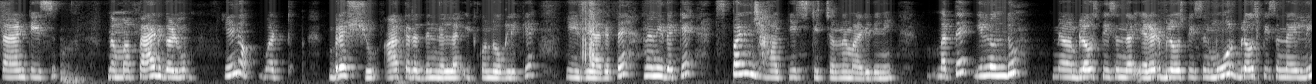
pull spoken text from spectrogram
ಪ್ಯಾಂಟೀಸ್, ನಮ್ಮ ಪ್ಯಾಡ್ಗಳು, ಏನೋ ಒಟ್ ಬ್ರಷು ಆ ಥರದ್ದನ್ನೆಲ್ಲ ಇಟ್ಕೊಂಡು ಹೋಗಲಿಕ್ಕೆ ಈಸಿ ಆಗುತ್ತೆ. ನಾನು ಇದಕ್ಕೆ ಸ್ಪಂಜ್ ಹಾಕಿ ಸ್ಟಿಚ್ಚನ್ನು ಮಾಡಿದ್ದೀನಿ. ಮತ್ತು ಇಲ್ಲೊಂದು ಬ್ಲೌಸ್ ಪೀಸನ್ನು ಎರಡು ಬ್ಲೌಸ್ ಪೀಸನ್ನು ಮೂರು ಬ್ಲೌಸ್ ಪೀಸನ್ನು ಇಲ್ಲಿ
